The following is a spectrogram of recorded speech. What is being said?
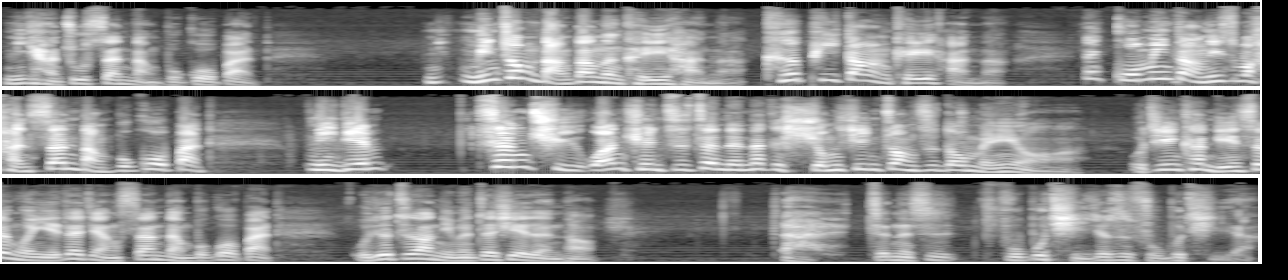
你喊出三党不过半，你民众党当然可以喊呐、啊，柯 P 当然可以喊呐、那国民党你怎么喊三党不过半？你连争取完全执政的那个雄心壮志都没有啊！我今天看连胜文也在讲三党不过半，我就知道你们这些人哈，哎，真的是扶不起就是扶不起啊！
